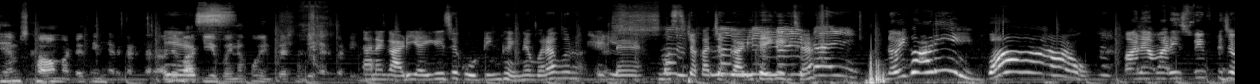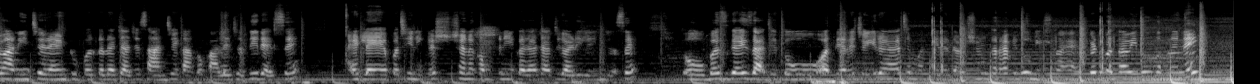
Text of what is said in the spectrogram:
જેમ્સ ખાવા માટે થઈને હેરકટ કરાવે છે. બાકી એ ભાઈને કોઈ ઇન્ટરેસ્ટ નથી હેર કટિંગ અને ગાડી આવી ગઈ છે કોટિંગ થઈને બરાબર? એટલે મસ્ત ચકાચક ગાડી થઈ ગઈ છે. નવી ગાડી? વાવ અને અમારી સ્વિફ્ટ જવાની છે રેન્ટ ઉપર કદાચ આજે સાંજે કાં તો કાલે જતી રહેશે. એટલે પછી નિકેશ છે ને કંપની કદાચ આજ ગાડી લઈને જશે. તો બસ ગાઈઝ આજે તો અત્યારે જઈ રહ્યા છે. મંદિરે દર્શન કરાવી દઉં નિશુના હેરકટ બતાવી દઉં તમને. નહીં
